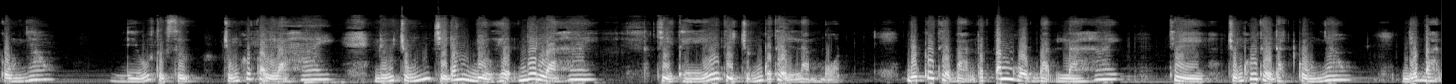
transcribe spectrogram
cùng nhau. Nếu thực sự chúng không phải là hai, Nếu chúng chỉ đang biểu hiện như là hai, Chỉ thế thì chúng có thể là một. Nếu cơ thể bạn và tâm hồn bạn là hai, Thì chúng không thể đặt cùng nhau. Nếu bạn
